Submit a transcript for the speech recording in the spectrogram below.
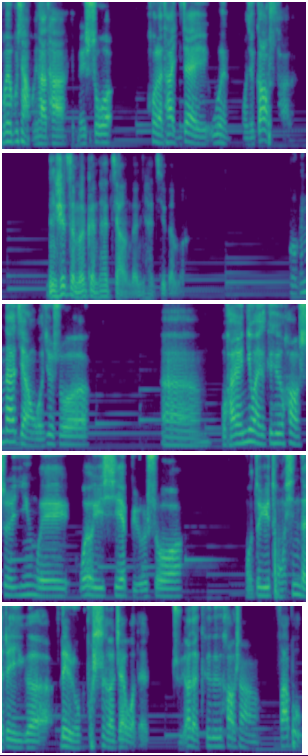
我也不想回答他，也没说。后来他一再问，我就告诉他了。你是怎么跟他讲的？你还记得吗？我跟他讲，我就说，嗯，我还有另外一个 QQ 号，是因为我有一些，比如说，我对于同性的这一个内容不适合在我的主要的 QQ 号上发布，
